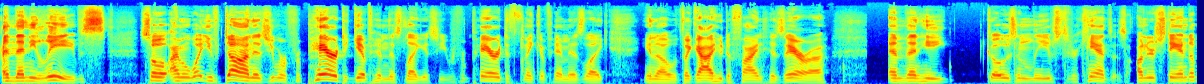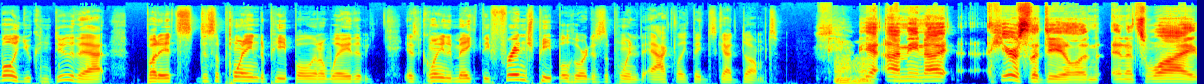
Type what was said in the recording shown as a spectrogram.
and then he leaves. So, I mean, what you've done is you were prepared to give him this legacy. You were prepared to think of him as, like, you know, the guy who defined his era. And then he goes and leaves for Kansas. Understandable, you can do that, but it's disappointing to people in a way that is going to make the fringe people who are disappointed act like they just got dumped. Mm-hmm. Yeah, I mean, I here's the deal, and and it's why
